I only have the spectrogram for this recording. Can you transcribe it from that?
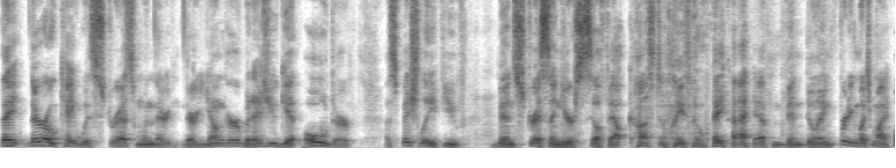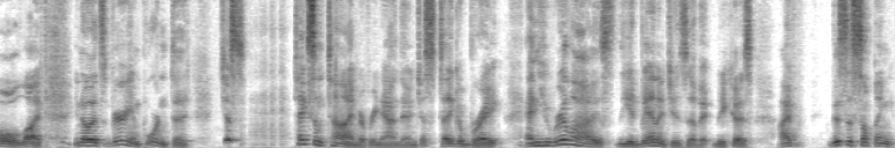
they, they're okay with stress when they're, they're younger, but as you get older, especially if you've been stressing yourself out constantly the way I have been doing pretty much my whole life. You know, it's very important to just take some time every now and then, just take a break, and you realize the advantages of it because I've this is something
